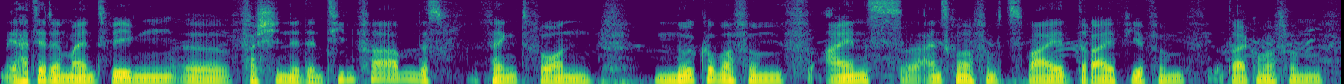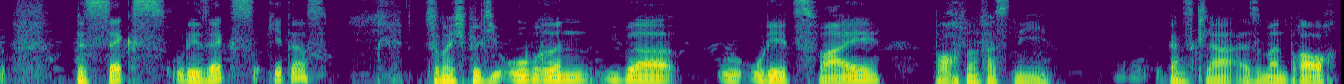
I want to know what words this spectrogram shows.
er hat ja dann meinetwegen äh, verschiedene Dentinfarben. Das fängt von 0,5, 1, 1,52, 3, 4, 5, 3,5 bis 6, UD6 geht das. Zum Beispiel die oberen über U- UD2 braucht man fast nie. Ganz klar. Also man braucht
